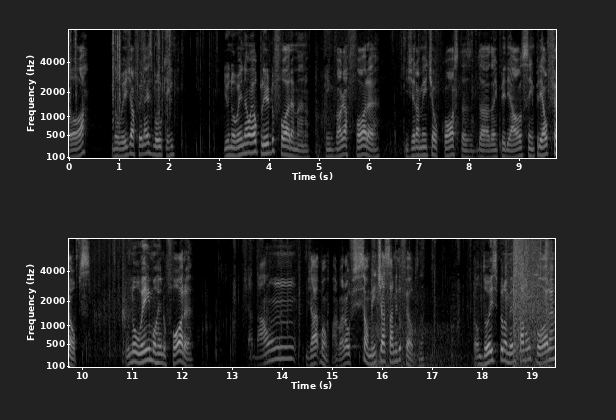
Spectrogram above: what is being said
Ó, Noe já foi na smoke, hein? E o Noe não é o player do fora, mano. Quem joga fora, e geralmente é o Costas da, da Imperial, sempre é o Phelps. O Noe morrendo fora, já dá um... Já, bom, agora oficialmente já sabe do Phelps, né? Então dois pelo menos estavam fora.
